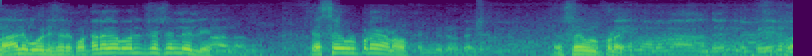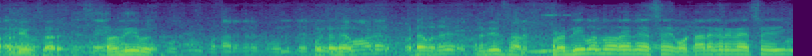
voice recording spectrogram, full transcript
നാല് പോലീസുകാർ കൊട്ടരക പോലീസ് സ്റ്റേഷനിലല്ലേ? എസ് ഐ ഉൾപ്പെടെയാണോ? എസ് ഐ ഉൾപ്പെടെ. Pradeep sir Pradeep. Kottarakkara police station ഒരുപാട് പ്രദീപ് സാർ പ്രദീപ് എന്ന് പറയുന്ന എസ് ഐ കൊട്ടാരക്കരയിലെ എസ് ഐയും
